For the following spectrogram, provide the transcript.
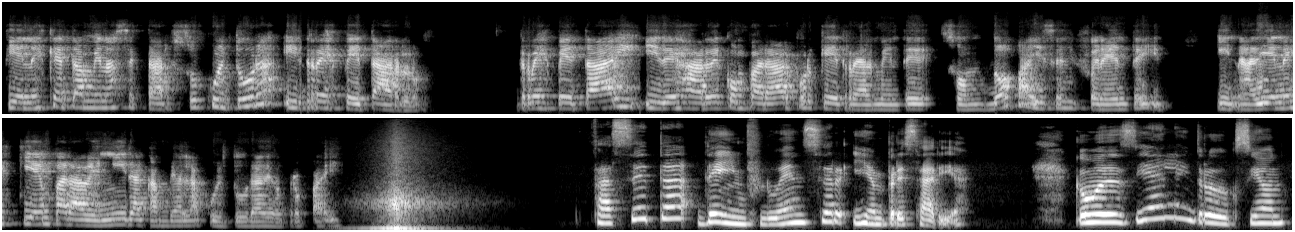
tienes que también aceptar su cultura y respetarlo. Respetar y, dejar de comparar porque realmente son dos países diferentes y, y nadie es quien para venir a cambiar la cultura de otro país. Faceta de influencer y empresaria. Como decía en la introducción,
